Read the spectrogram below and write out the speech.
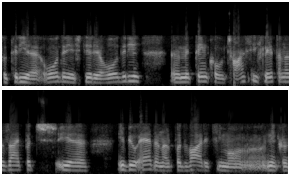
so trije odri, štirje odri, eh, medtem ko včasih leta nazaj pač je. Je bil eden ali pa dva, recimo, neka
